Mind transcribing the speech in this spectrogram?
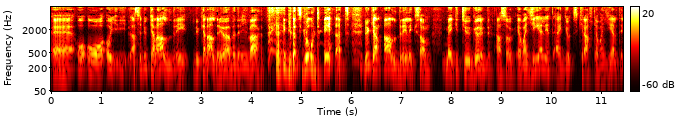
Eh, och, och, och alltså du kan aldrig, du kan aldrig överdriva Guds godhet. Du kan aldrig liksom make it too good. Alltså evangeliet är Guds kraft, evangeliet är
